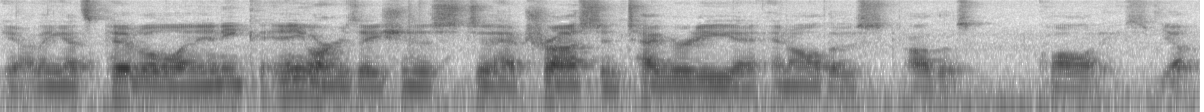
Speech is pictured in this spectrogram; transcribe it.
you know i think that's pivotal in any any organization is to have trust integrity and, and all those all those qualities. Yep.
